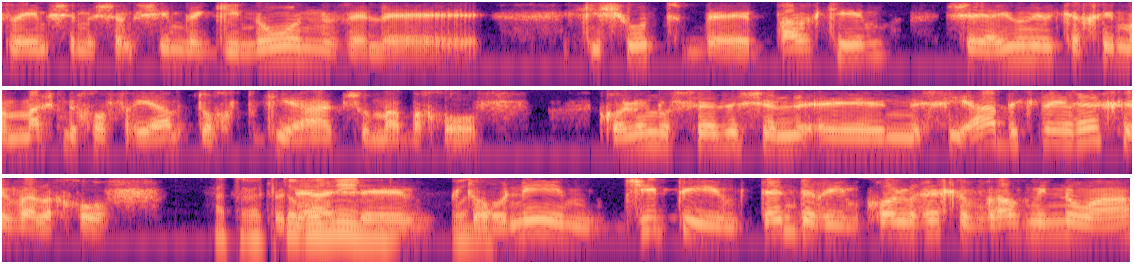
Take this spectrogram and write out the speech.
סלעים שמשמשים לגינון ולקישוט בפארקים, שהיו נלקחים ממש מחוף הים תוך פגיעה עצומה בחוף. כל הנושא הזה של אה, נסיעה בכלי רכב על החוף. הטרקטורונים. טרקטורונים, ג'יפים, טנדרים, כל רכב רב מנוע,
